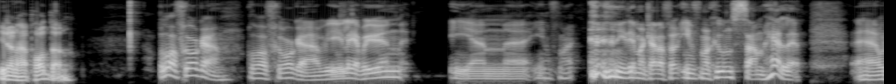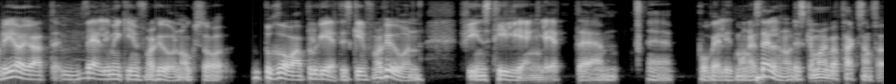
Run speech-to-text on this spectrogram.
i den här podden? Bra fråga. Bra fråga. Vi lever ju en, i, en, eh, i det man kallar för informationssamhället. Eh, och det gör ju att väldigt mycket information, också bra apologetisk information, finns tillgängligt eh, eh, på väldigt många ställen och det ska man ju vara tacksam för.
